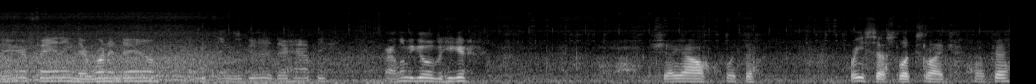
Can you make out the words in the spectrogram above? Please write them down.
Anyway, they're fanning. They're running down. Everything's good. They're happy. All right, let me go over here. Show y'all what the recess looks like. Okay.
